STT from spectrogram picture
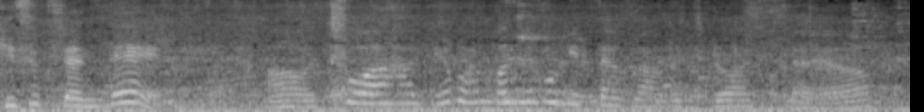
기숙사인데 어, 투어 하기 한번 해보겠다고 하고 들어왔어요.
